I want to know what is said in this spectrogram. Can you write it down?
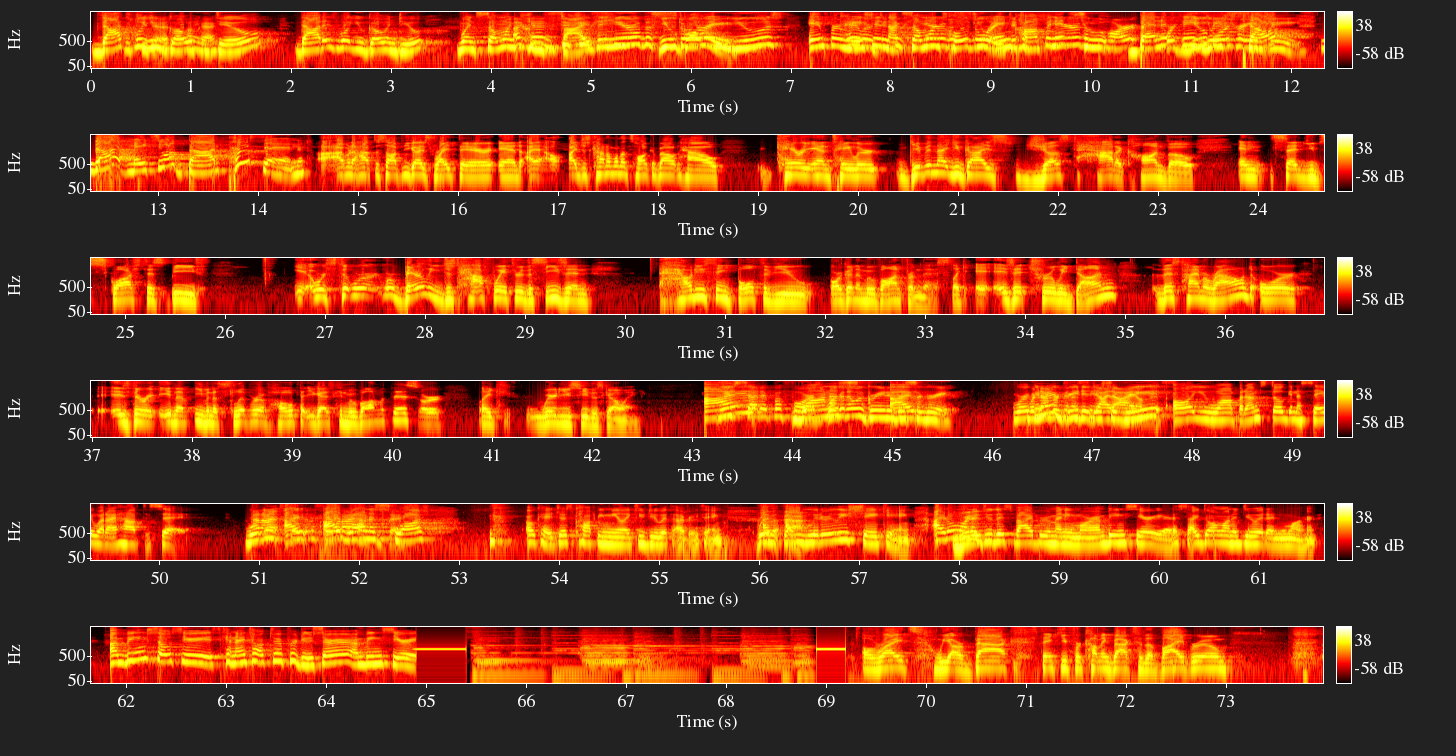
That's Which what you you did, go okay. and do. That is what you go and do. When someone Again, did you confides in you, you go and use information did that someone hear the told you in Did confidence hear to part benefit you yourself. me? That makes you a bad person. I- I'm gonna have to stop you guys right there, and I I just kind of want to talk about how Carrie and Taylor, given that you guys just had a convo and said you'd squash this beef, we're still we're we're barely just halfway through the season. How do you think both of you are gonna move on from this? Like, is it truly done this time around, or is there even a, even a sliver of hope that you guys can move on with this, or like where do you see this going? I We've said it before. wanna We're going to agree to I- disagree. We're, We're gonna never agree gonna to see eye to eye on disagree all you want, but I'm still gonna say what I have to say. We're And I'm gonna, I, gonna say what I I want to squash. say. Okay, just copy me like you do with everything. With I'm, that- I'm literally shaking. I don't want to do this vibe room anymore. I'm being serious. I don't want to do it anymore. I'm being so serious. Can I talk to a producer? I'm being serious. All right, we are back. Thank you for coming back to the Vibe Room.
